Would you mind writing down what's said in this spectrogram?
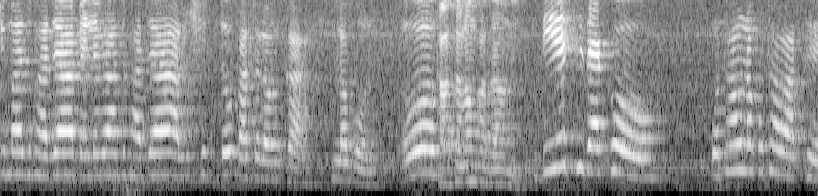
পুঁটি মাছ ভাজা বেলে মাছ ভাজা আলু সেদ্ধ কাঁচা লঙ্কা লবণ। ও কাঁচা লঙ্কা দাওনি? দিয়েছি দেখো। কোথাও না কোথাও আছে।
